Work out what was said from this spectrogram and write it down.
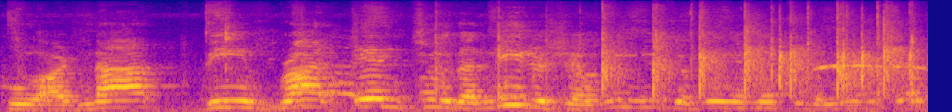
who are not being brought into the leadership. We need to bring them into the leadership.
